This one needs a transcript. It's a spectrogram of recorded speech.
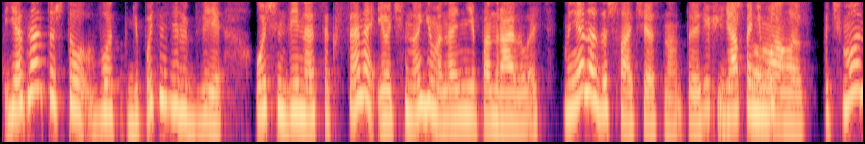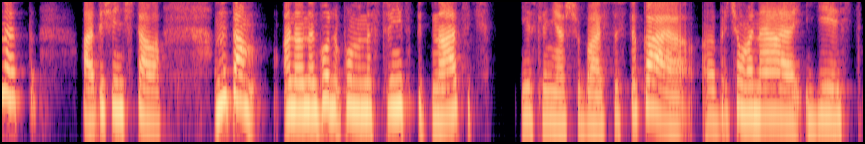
я знаю то, что вот в гипотезе любви очень длинная секс-сцена, и очень многим она не понравилась. Мне она зашла, честно. То есть я, я понимала, почему она... А, ты еще не читала. Ну, там она, наверное, по-моему, на странице 15, если не ошибаюсь. То есть такая, э, причем она есть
